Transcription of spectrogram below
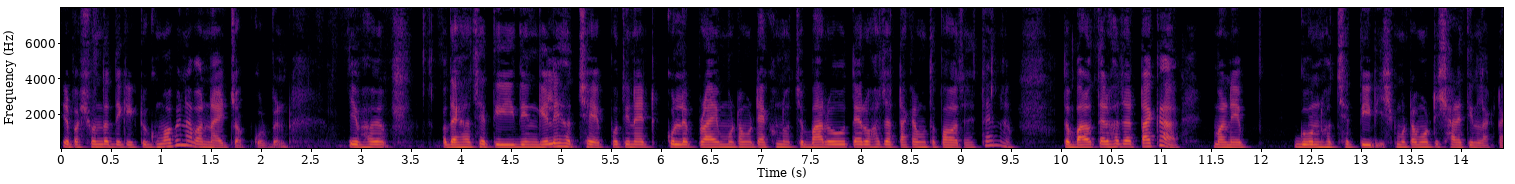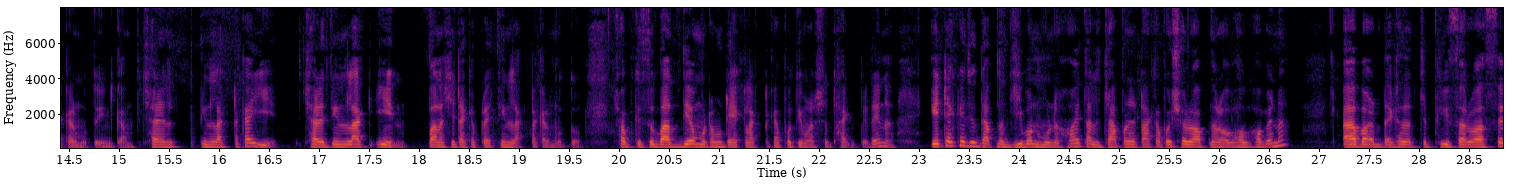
এরপর সন্ধ্যার দিকে একটু ঘুমাবেন আবার নাইট জব করবেন। এভাবে দেখা যাচ্ছে ৩০ দিন গেলে হচ্ছে প্রতি নাইট করলে প্রায় মোটামুটি এখন হচ্ছে ১২-১৩ হাজার টাকার মতো পাওয়া যায়, তাই না? তো ১২-১৩ হাজার টাকা মানে গুণ হচ্ছে ৩০ মোটামুটি ৩.৫ লাখ টাকার মতো ইনকাম। ৩.৫ লাখ টাকা ইয়ে ৩.৫ লাখ ইন বাংলাদেশি টাকা প্রায় তিন লাখ টাকার মতো। সবকিছু বাদ দিয়েও মোটামুটি এক লাখ টাকা প্রতি মাসে থাকবে, তাই না? এটাকে যদি আপনার জীবন মনে হয় তাহলে জাপানে টাকা পয়সারও আপনার অভাব হবে না। আবার দেখা যাচ্ছে ফিউচারও আছে।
